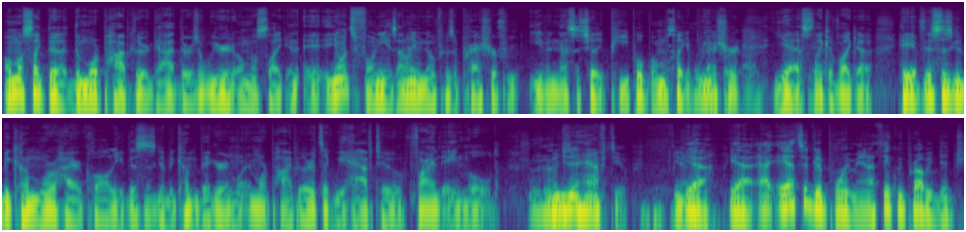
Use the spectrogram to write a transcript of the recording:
almost like the the more popular it got, there was a weird, almost like, and, and you know what's funny is I don't even know if it was a pressure from even necessarily people, but almost like a We pressure, yes, like of like a, hey, if this is going to become more higher quality, if this is going to become bigger and more and more popular, it's like we have to find a mold when you didn't have to, you know. Mm-hmm. Yeah, yeah, I, that's a good point, man. I think we probably did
